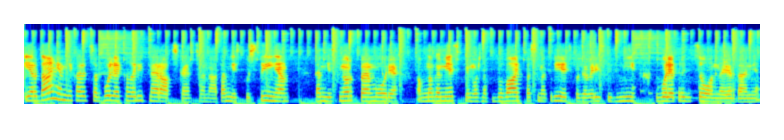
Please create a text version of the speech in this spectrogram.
Иордания, мне кажется, более колоритная арабская страна. Там есть пустыня, там есть Мертвое море, много мест, где можно побывать, посмотреть, поговорить с людьми. Более традиционная Иордания.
